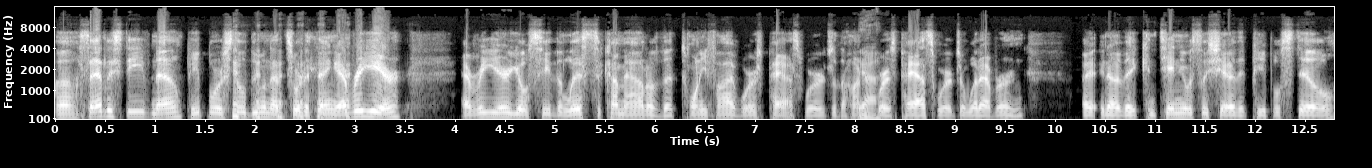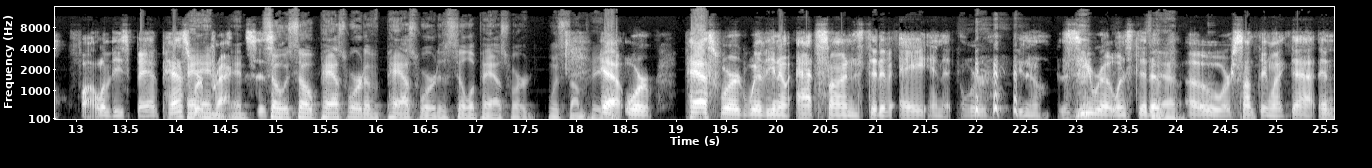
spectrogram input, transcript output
uh, sadly, Steve, no, people are still doing that sort of thing every year. Every year, you'll see the lists that come out of the 25 worst passwords or the 100 Yeah. worst passwords or whatever, and uh, you know they continuously show that people still follow these bad password And- and practices. so, so password of password is still a password with some people. Yeah, or password with you know at sign instead of a in it, or you know zero instead Sad. of o, or something like that. And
